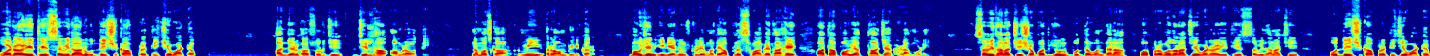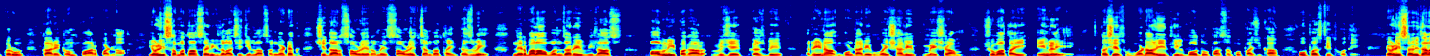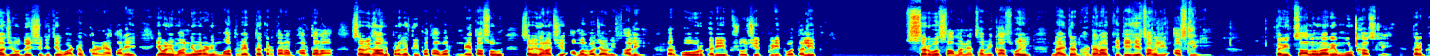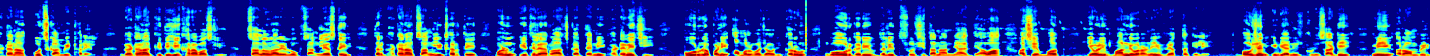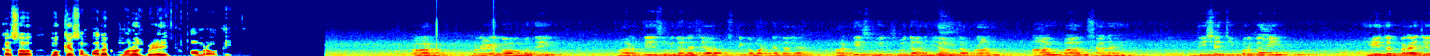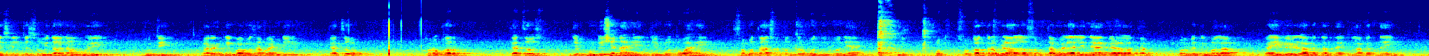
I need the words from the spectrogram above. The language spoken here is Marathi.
वडाळ येथे संविधान उद्देशिका प्रतीचे वाटप. अंजनगाव सुरजी जिल्हा अमरावती. नमस्कार मी राम बिडकर बहुजन इंडिया न्यूज टुडेमध्ये आपलं स्वागत आहे. आता पाहूया ताज्या घडामोडी. संविधानाची शपथ घेऊन बुद्ध वंदना व प्रबोधनाचे वडाळ येथे संविधानाची उद्देशिका प्रतीचे वाटप करून कार्यक्रम पार पडला. यावेळी समता सैनिक दलाचे जिल्हा संघटक शिदार सावळे रमेश सावळे चंदाताई गजबे निर्मला वंजारे विलास पावनी पगार विजय गजबे रीना गुंडारे वैशाली मेश्राम शोभाताई इंगळे तसेच वडाळी येथील बौद्ध उपासक उपासिका उपस्थित होते. यावेळी संविधानाची उद्देशिकेचे वाटप करण्यात आले. यावेळी मान्यवरांनी मत व्यक्त करताना भारताला संविधान प्रगतीपथावर नेत असून संविधानाची अंमलबजावणी झाली तर गोर गरीब शोषित पीडित व दलित सर्वसामान्याचा विकास होईल. नाहीतर घटना कितीही चांगली असली तरी चालवणारे मूर्ख असले तर घटना कुचकामी ठरेल. घटना कितीही खराब असली चालवणारे लोक चांगले असतील तर घटना चांगली ठरते म्हणून इथल्या राजकर्त्यांनी घटनेची पूर्णपणे अंमलबजावणी करून गोरगरीब दलित शोषितांना न्याय द्यावा असे मत यावेळी मान्यवरांनी व्यक्त केले. बहुजन इंडिया न्यूज टुडेसाठी मी राम बिडकरसह मुख्य संपादक मनोज मिळे अमरावती. आज वडाळी गावामध्ये भारतीय संविधानाच्या पुस्तिका वाटण्यात आल्या. भारतीय संविधान ही आमचा प्राण आन बान शान आहे. देशाची प्रगती हे जर करायचे असेल तर संविधानामुळे होते. कारण की बाबासाहेबांनी त्याचं खरोखर त्याचं जे फाउंडेशन आहे जे महत्त्व आहे समता स्वतंत्र बंधुत्व न्याय स्व- स्वतंत्र मिळालं समता मिळाली न्याय मिळाला तर प्रगती व्हायला काही वेळ लागत नाही लागत नाही.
